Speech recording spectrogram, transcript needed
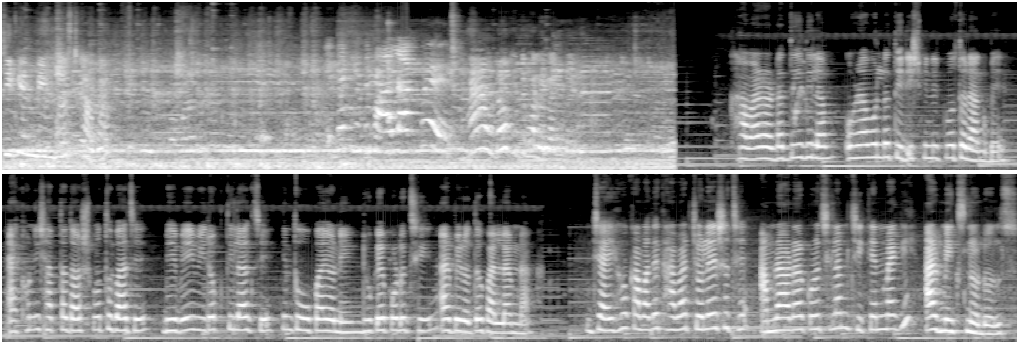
চিকেন ডিম টোস্ট খাবে। এটা খেতে ভালো লাগবে? হ্যাঁ ওটাও খেতে ভালো লাগবে। খাবার অর্ডার দিয়ে দিলাম। ওরা বলল তিরিশ মিনিট মতো লাগবে। এখনই সাতটা দশ মতো বাজে। ভেবেই বিরক্তি লাগছে কিন্তু উপায়ও নেই। ঢুকে পড়েছি আর বেরোতেও পারলাম না। যাই হোক, আমাদের খাবার চলে এসেছে। আমরা অর্ডার করেছিলাম চিকেন ম্যাগি আর মিক্স নুডলস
